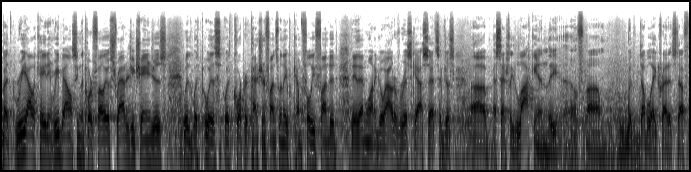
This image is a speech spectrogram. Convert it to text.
but reallocating, rebalancing the portfolio, strategy changes with, with, with, with, corporate pension funds when they become fully funded. They then want to go out of risk assets and just uh, essentially lock in the, uh, um, with double A credit stuff,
